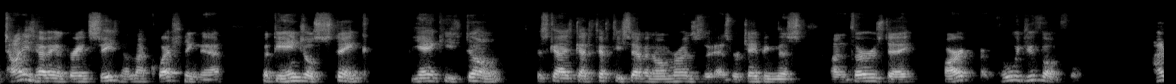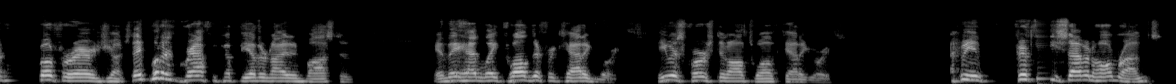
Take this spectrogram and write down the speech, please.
Ohtani's having a great season. I'm not questioning that. But the Angels stink. The Yankees don't. This guy's got 57 home runs as we're taping this on Thursday. Art, who would you vote for? I'd vote for Aaron Judge. They put a graphic up the other night in Boston, and they had like 12 different categories. He was first in all 12 categories. I mean, 57 home runs.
